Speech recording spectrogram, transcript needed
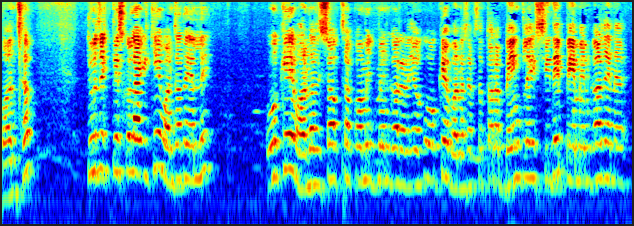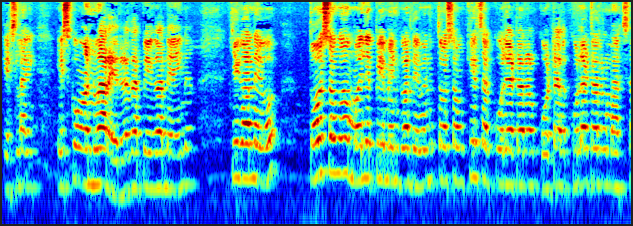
भन्छ। त्यो चाहिँ त्यसको लागि के भन्छ त यसले? ओके भन्न सक्छ कमिटमेन्ट गरेर ओके भन्न सक्छ तर ब्याङ्कले सिधै पेमेन्ट गर्दैन। यसलाई यसको अनुहार हेरेर त पे गर्ने होइन? के गर्ने हो? तँसँग मैले पेमेन्ट गरिदिएँ भने तँसँग के छ? कोलेटरल कोटा कोलेटरल माग्छ।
